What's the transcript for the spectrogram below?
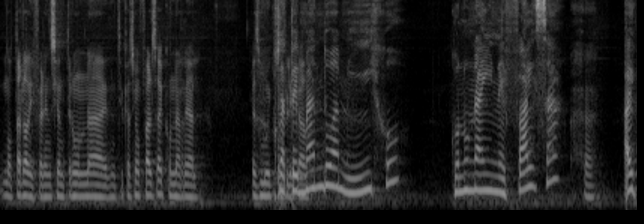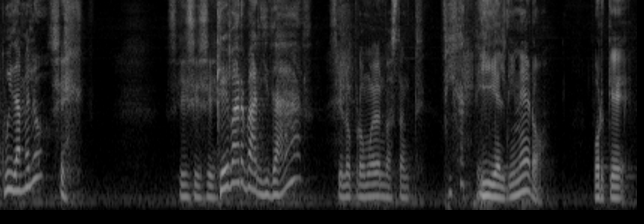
notar la diferencia entre una identificación falsa y con una real. Es muy O sea, te complicado. mando a mi hijo con una INE falsa. Ajá. Ay, cuídamelo. Sí. Sí, sí, sí. ¡Qué barbaridad! Sí, lo promueven bastante. Fíjate. Y el dinero, porque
